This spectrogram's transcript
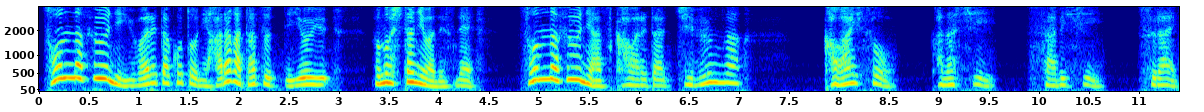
そんな風に言われたことに腹が立つっていう、その下にはですね、そんな風に扱われた自分がかわいそう、悲しい、寂しい、辛い、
